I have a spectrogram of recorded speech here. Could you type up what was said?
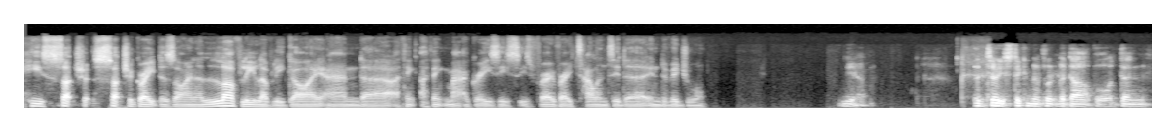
He's such a, such a great designer, lovely, lovely guy, and uh, I think I think Matt agrees. He's he's a very very talented uh, individual. Yeah. Until you stick him in front of a dartboard, then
